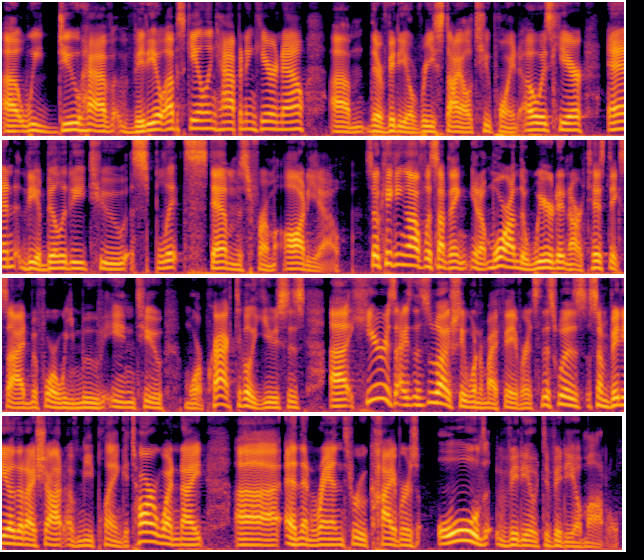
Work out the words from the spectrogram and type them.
Uh, we do have video upscaling happening here now. Um, their Video Restyle 2.0 is here, and the ability to split stems from audio. So kicking off with something, you know, more on the weird and artistic side before we move into more practical uses. Uh, here is, this was actually one of my favorites. This was some video that I shot of me playing guitar one night uh, and then ran through Kyber's old video to video model.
